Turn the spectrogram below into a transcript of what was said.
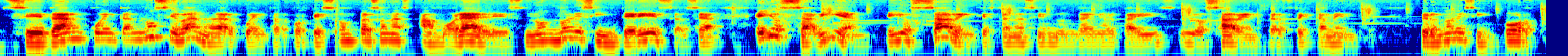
se dan cuenta, no se van a dar cuenta porque son personas amorales, no, no les interesa, o sea, ellos sabían, ellos saben que están haciendo un daño al país, lo saben perfectamente, pero no les importa.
